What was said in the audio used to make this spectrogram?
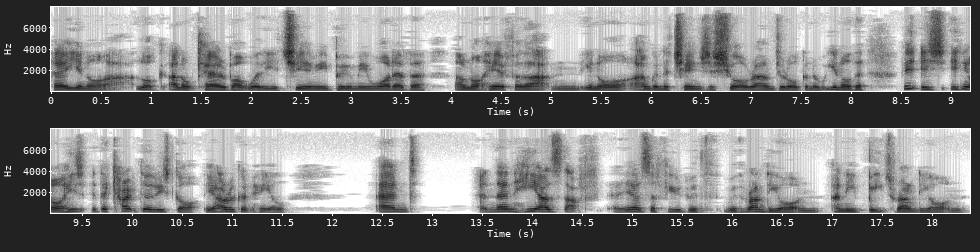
hey, you know, look, I don't care about whether you cheer me, boo me, whatever. I'm not here for that, and you know, I'm going to change the show around. You're all going to, you know, the he's, you know, he's the character he's got, the arrogant heel, and and then he has that he has a feud with with Randy Orton and he beats Randy Orton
